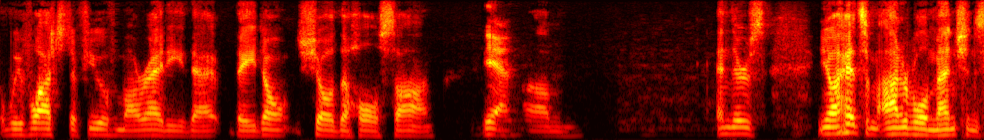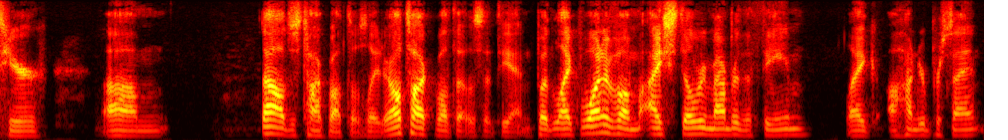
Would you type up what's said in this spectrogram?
we've watched a few of them already that they don't show the whole song. Yeah. Um, and there's, you know, I had some honorable mentions here. Um, I'll just talk about those later. I'll talk about those at the end. But like one of them, I still remember the theme like hundred percent,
